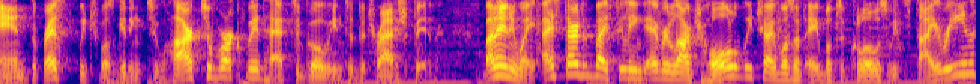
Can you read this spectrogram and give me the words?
and the rest, which was getting too hard to work with, had to go into the trash bin. But anyway, I started by filling every large hole which I wasn't able to close with styrene,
